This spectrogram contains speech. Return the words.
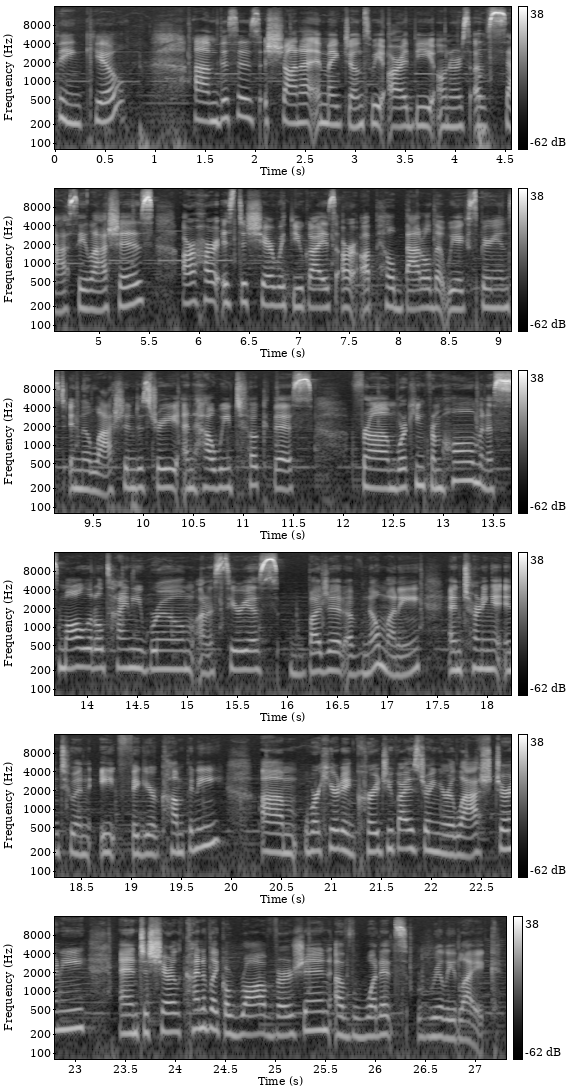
Thank you. Um, this is Shauna and Mike Jones. We are the owners of Sassy Lashes. Our heart is to share with you guys our uphill battle that we experienced in the lash industry and how we took this from working from home in a small little tiny room on a serious budget of no money and turning it into an eight figure company. Um, we're here to encourage you guys during your lash journey and to share kind of like a raw version of what it's really like.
